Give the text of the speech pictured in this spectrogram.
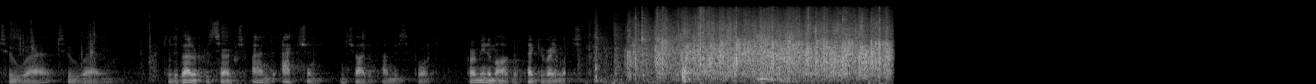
to, uh, to um, to develop research and action in child and family support. Carmina Margaret, thank you very much.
